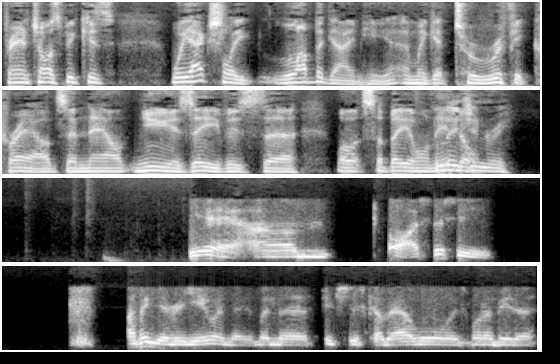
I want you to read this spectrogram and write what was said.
franchise? Because we actually love the game here and we get terrific crowds, and now New Year's Eve is, uh, well, it's the be all and end all. Legendary. Yeah. Um, oh, especially I think every year when the when the fixtures come out, we always want to be the,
